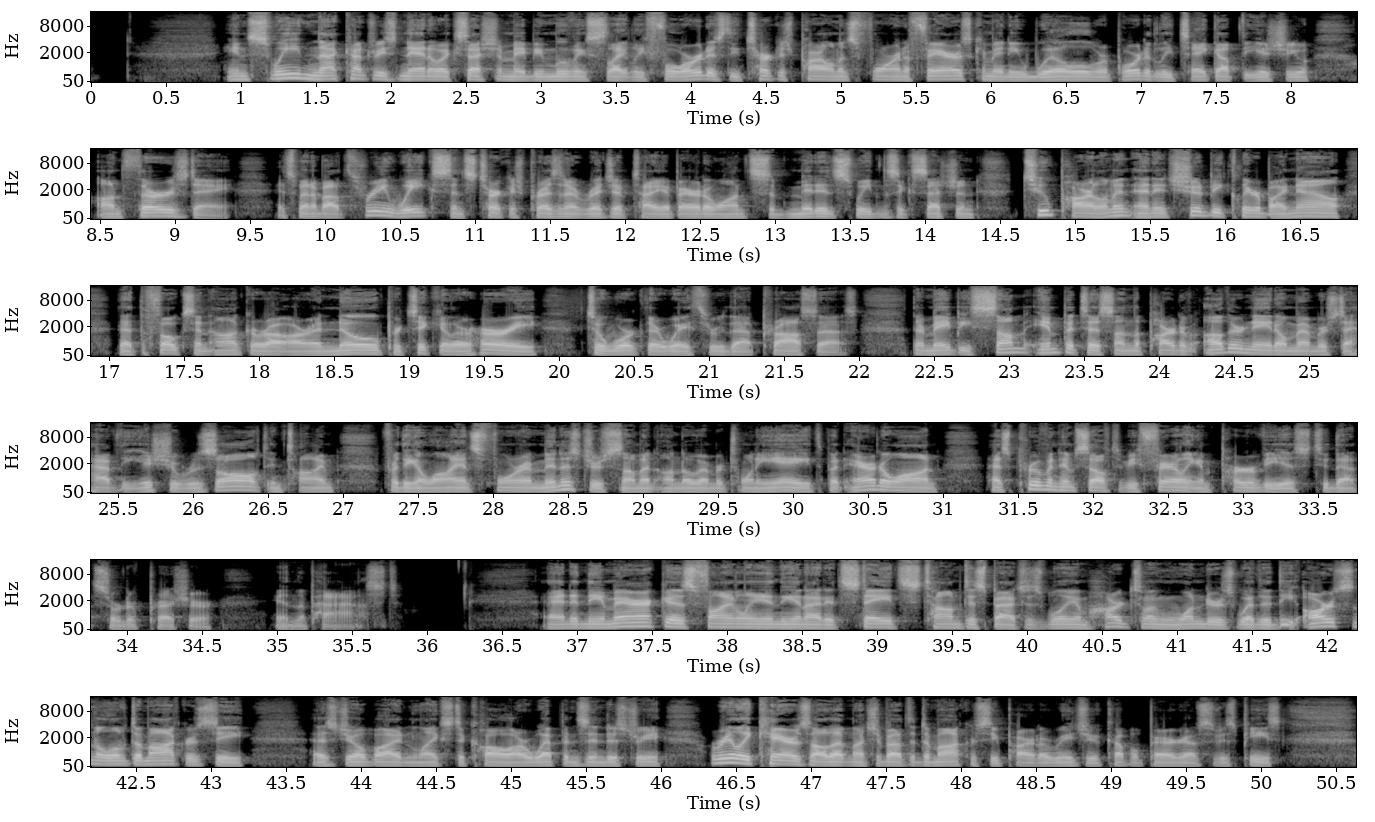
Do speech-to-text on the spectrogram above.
In Sweden, that country's NATO accession may be moving slightly forward as the Turkish Parliament's Foreign Affairs Committee will reportedly take up the issue on Thursday. It's been about three weeks since Turkish President Recep Tayyip Erdogan submitted Sweden's accession to Parliament, and it should be clear by now that the folks in Ankara are in no particular hurry to work their way through that process. There may be some impetus on the part of other NATO members to have the issue resolved in time for the Alliance Foreign Ministers Summit on November 28th, but Erdogan has proven himself to be fairly impervious to that sort of pressure in the past. And in the Americas, finally in the United States, TomDispatch's William Hartung wonders whether the arsenal of democracy as Joe Biden likes to call our weapons industry, really cares all that much about the democracy part. I'll read you a couple paragraphs of his piece.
